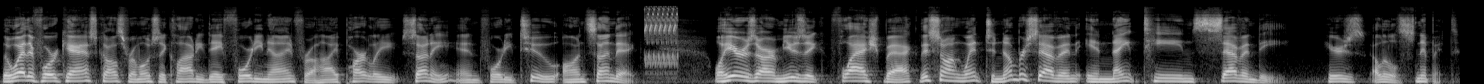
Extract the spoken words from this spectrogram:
The weather forecast calls for a mostly cloudy day, 49 for a high, partly sunny, and 42 on Sunday. Well, here's our music flashback. This song went to number seven in 1970. Here's a little snippet.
